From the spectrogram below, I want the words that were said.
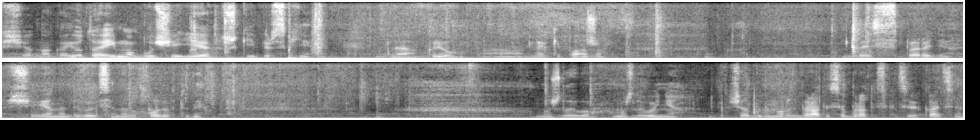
Ще одна каюта і, мабуть, ще є шкіперські для крю, для екіпажу. Десь спереді, ще я не дивився, не виходив туди. Можливо, можливо і ні. Зараз будемо розбиратися, брати специфікацію.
